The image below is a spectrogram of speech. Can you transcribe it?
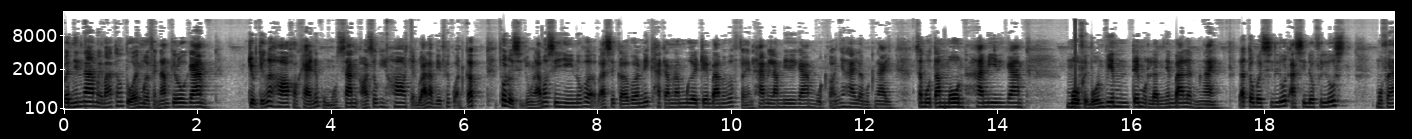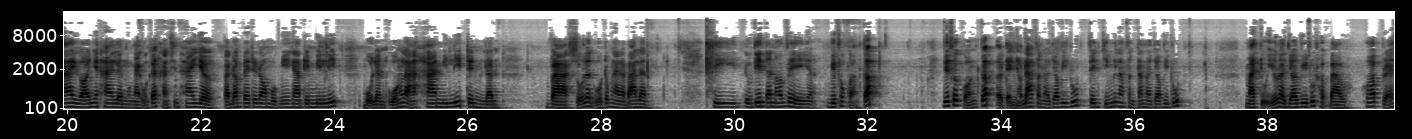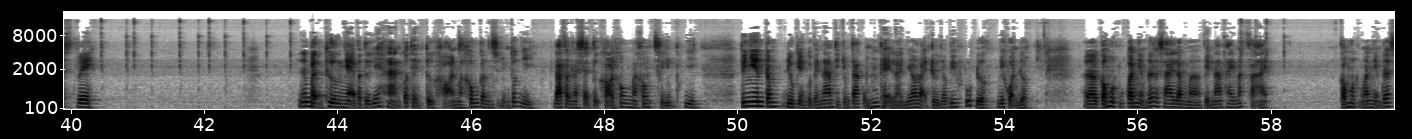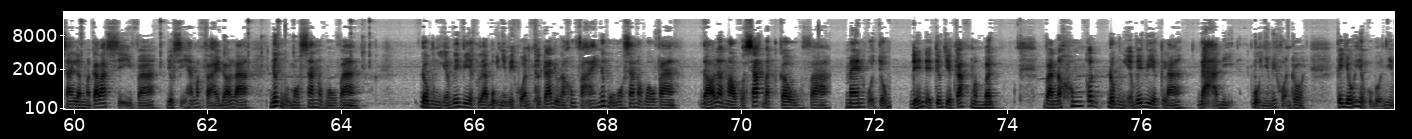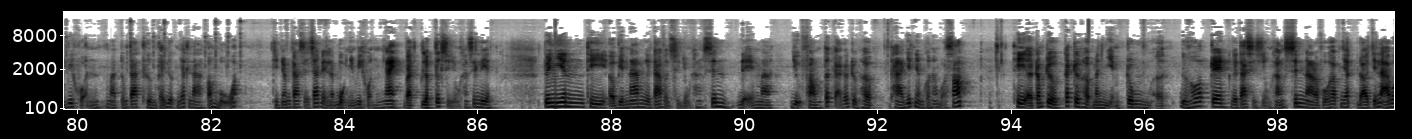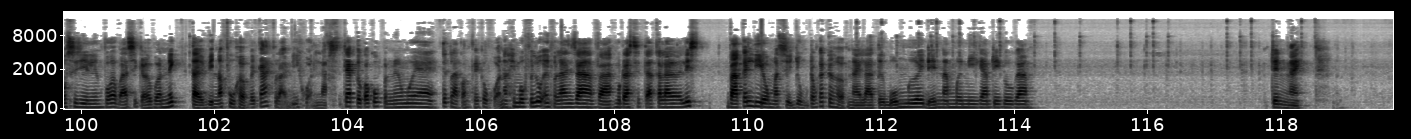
Bệnh nhân nam 13 tháng tuổi 10,5 kg. Triệu chứng là ho, khó khè, nước mũi màu xanh, ói sau khi ho, chẩn đoán là viêm phế quản cấp. Thuốc được sử dụng là amoxicillin aciclovir 250 trên 31,25 mg một gói nhân hai lần một ngày. Sambutamol 2 mg 1,4 viên trên một lần nhân 3 lần một ngày. Lactobacillus acidophilus 1,2 gói nhân 2 lần một ngày uống cách kháng sinh 2 giờ và domperidone 1 mg trên ml mỗi lần uống là 2 ml trên một lần và số lần uống trong ngày là 3 lần. Thì đầu tiên ta nói về viêm phế quản cấp. Viêm phế quản cấp ở trẻ nhỏ đa phần là do virus, trên 95% là do virus mà chủ yếu là do virus hợp bào hô hấp RSV. Nên bệnh thường nhẹ và tự giới hạn có thể tự khỏi mà không cần sử dụng thuốc gì. Đa phần là sẽ tự khỏi không mà không sử dụng thuốc gì. Tuy nhiên trong điều kiện của Việt Nam thì chúng ta cũng không thể là do loại trừ do virus được, vi khuẩn được. À, có một quan niệm rất là sai lầm mà Việt Nam hay mắc phải. Có một quan niệm rất sai lầm mà các bác sĩ và dược sĩ hay mắc phải, đó là nước mũi màu xanh hoặc màu vàng đồng nghĩa với việc là bụi nhiễm vi khuẩn. Thực ra điều đó không phải. Nước mũi màu xanh hoặc màu vàng, đó là màu của xác bạch cầu và men của chúng, đến để tiêu diệt các mầm bệnh và nó không có đồng nghĩa với việc là đã bị bụi nhiễm vi khuẩn rồi cái dấu hiệu của bụi nhiễm vi khuẩn mà chúng ta thường thấy được nhất là có mũ thì chúng ta sẽ xác định là bụi nhiễm vi khuẩn ngay và lập tức sử dụng kháng sinh liền tuy nhiên thì ở Việt Nam người ta vẫn sử dụng kháng sinh để mà dự phòng tất cả các trường hợp thà giết nhầm còn hơn bỏ sót. Thì ở trong trường, các trường hợp mà nhiễm trùng ở đường hô hấp trên, người ta sẽ sử dụng kháng sinh nào là phù hợp nhất? Đó chính là amoxicillin phối hợp với acid carbonic, tại vì nó phù hợp với các loại vi khuẩn là streptococcus pneumoniae, tức là con phế cầu khuẩn là Haemophilus influenza và Muraceta calaris và cái liều mà sử dụng trong các trường hợp này là từ 40 đến 50 mg trên kg trên ngày.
